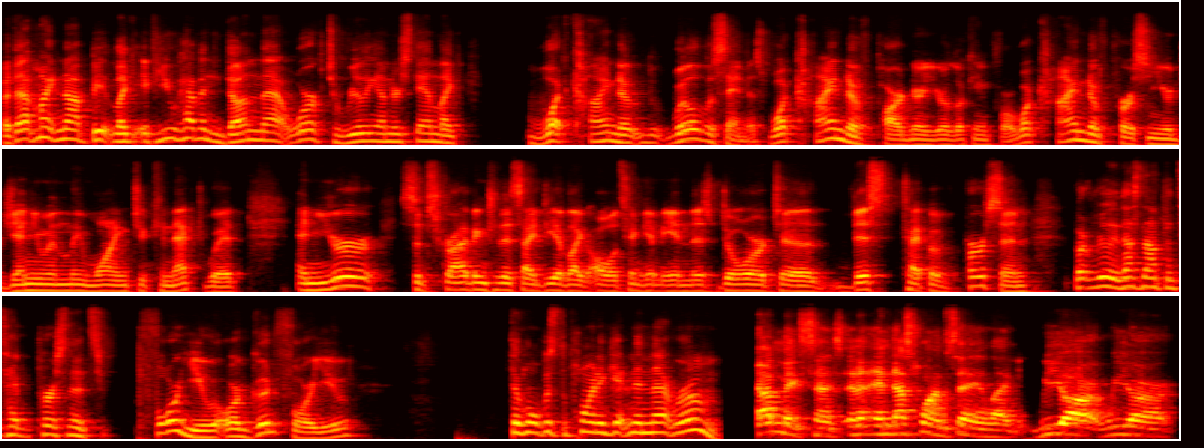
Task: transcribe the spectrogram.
But that might not be like if you haven't done that work to really understand like what kind of will was saying this what kind of partner you're looking for what kind of person you're genuinely wanting to connect with and you're subscribing to this idea of like oh it's going to get me in this door to this type of person but really that's not the type of person that's for you or good for you then what was the point of getting in that room? That makes sense and, and that's why i'm saying like we are we are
